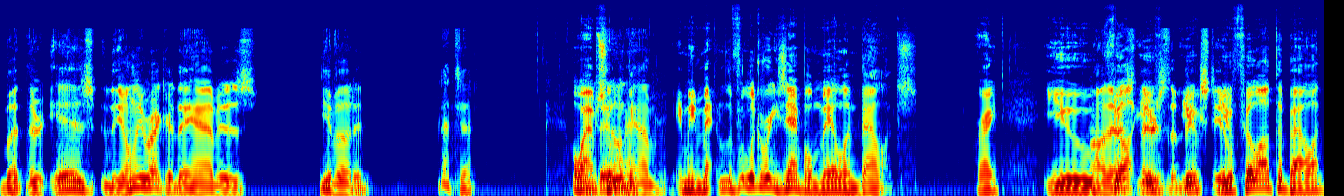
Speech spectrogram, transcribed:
But there is the only record they have is you voted. That's it. oh If they don't absolutely. have- I mean, look for example, mail-in ballots, right? You Oh, there's- fill, there's you, the big you, steal. You fill out the ballot,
